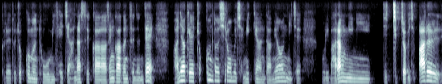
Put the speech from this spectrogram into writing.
그래도 조금은 도움이 되지 않았을까 생각은 드는데 만약에 조금 더 실험을 재밌게 한다면 이제 우리 마랑 님이 지- 직접 이제 바를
